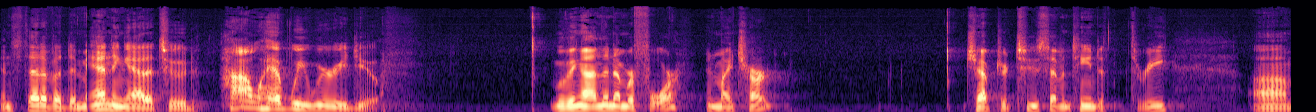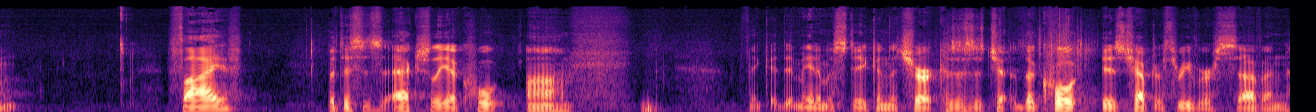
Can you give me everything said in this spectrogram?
instead of a demanding attitude. How have we wearied you? Moving on to number four in my chart, chapter 2, 17 to 3, um, 5. But this is actually a quote. Um, I think I made a mistake in the chart because this is cha- the quote is chapter 3, verse 7,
